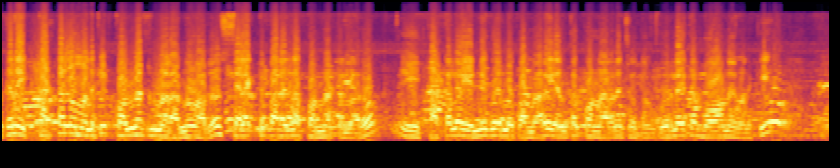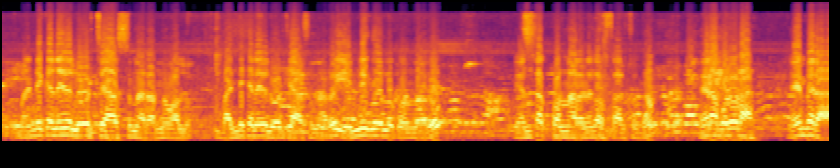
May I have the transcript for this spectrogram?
ఓకేనా ఈ కట్టలో మనకి కొన్నట్టున్నారు అన్నవారు సెలెక్ట్ పరంగా కొన్నట్టున్నారు. ఈ కట్టలో ఎన్ని గొర్రెలు కొన్నారు ఎంత కొన్నారని చూద్దాం. గొర్రెలు అయితే బాగున్నాయి మనకి. బండికి అనేది లోడ్ చేస్తున్నారు అన్నవాళ్ళు బండికి అనేది లోడ్ చేస్తున్నారు. ఎన్ని గొర్రెలు కొన్నారు ఎంత కొన్నారు అనేది ఒకసారి చూద్దాం. ఏరా బొడవడా ఏం పేరా?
